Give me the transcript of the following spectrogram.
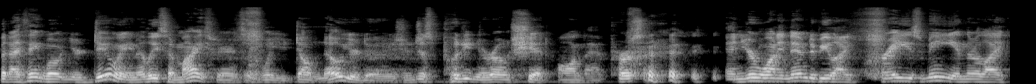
But I think what you're doing, at least in my experience, is what you don't know you're doing is you're just putting your own shit on that person. and you're wanting them to be like praise me and they're like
